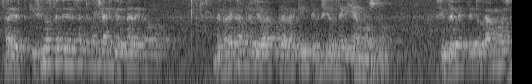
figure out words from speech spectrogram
¿sabes? Quisimos tener esa tremenda libertad de no, de no dejarnos llevar por a ver qué intención teníamos, ¿no? Simplemente tocamos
